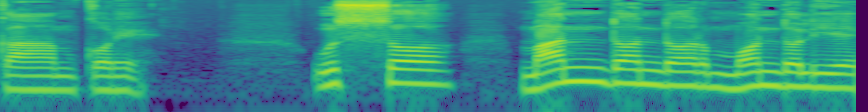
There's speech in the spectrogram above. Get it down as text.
কাম কৰে। উচ্চ মানদণ্ডৰ মণ্ডলীয়ে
